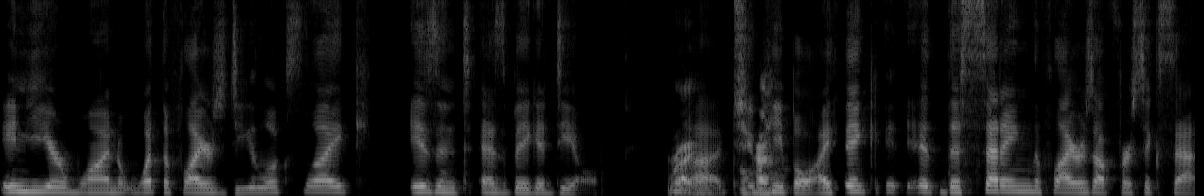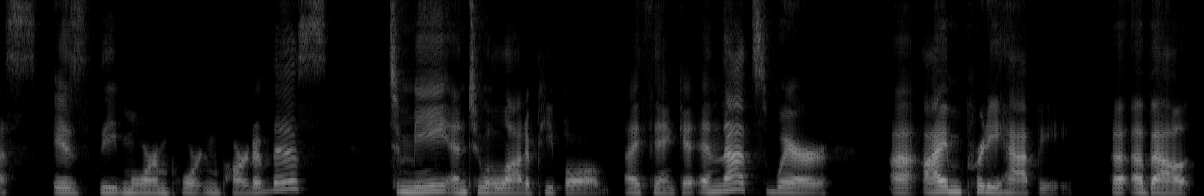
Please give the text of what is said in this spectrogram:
in year one, what the Flyers D looks like isn't as big a deal. Right. Uh, to okay. people. I think it, it, the setting the Flyers up for success is the more important part of this to me and to a lot of people, I think. And that's where uh, I'm pretty happy uh, about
